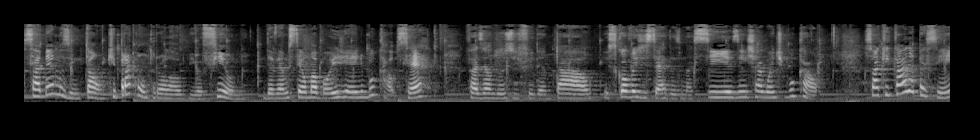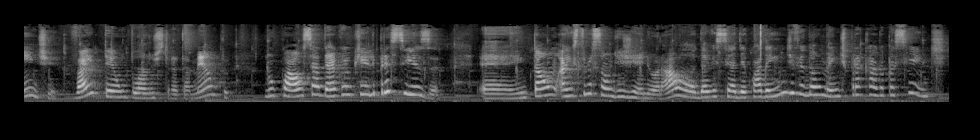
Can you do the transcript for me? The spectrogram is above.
sabemos então que para controlar o biofilme devemos ter uma boa higiene bucal, certo? Fazendo uso de fio dental, escovas de cerdas macias e enxaguante bucal. Só que cada paciente vai ter um plano de tratamento no qual se adequa ao que ele precisa. É, então, a instrução de higiene oral deve ser adequada individualmente para cada paciente,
